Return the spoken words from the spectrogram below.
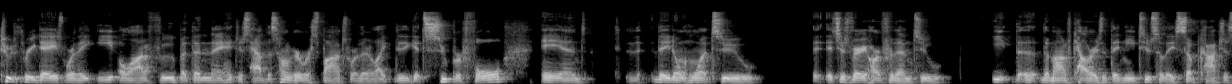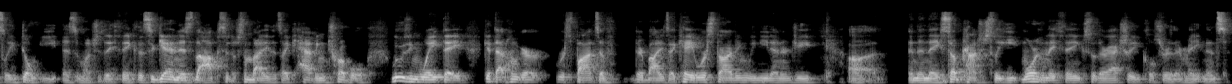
two to three days where they eat a lot of food, but then they just have this hunger response where they're like, they get super full and they don't want to, it's just very hard for them to eat the, the amount of calories that they need to. So they subconsciously don't eat as much as they think. This again is the opposite of somebody that's like having trouble losing weight. They get that hunger response of their body's like, Hey, we're starving. We need energy. Uh, and then they subconsciously eat more than they think so they're actually closer to their maintenance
